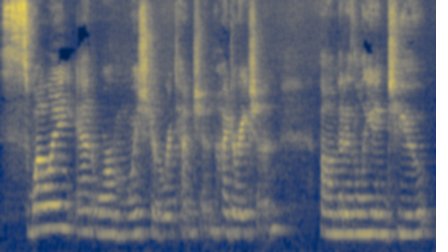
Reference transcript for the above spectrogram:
swelling and or moisture retention, hydration, um, that is leading to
